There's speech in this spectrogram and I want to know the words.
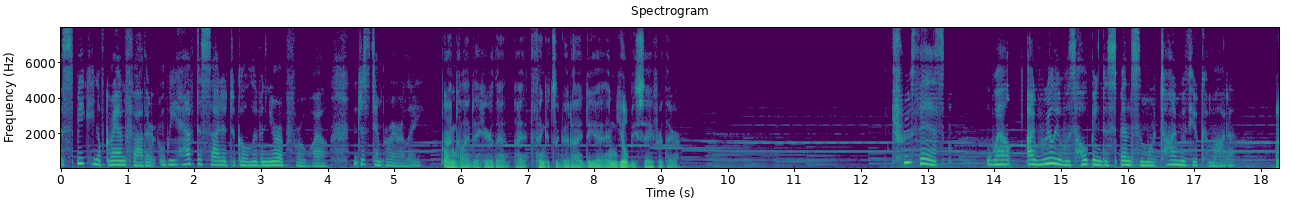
Speaking of grandfather, we have decided to go live in Europe for a while, just temporarily. I'm glad to hear that. I think it's a good idea, and you'll be safer there. Truth is, well, I really was hoping to spend some more time with you, Kamada.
